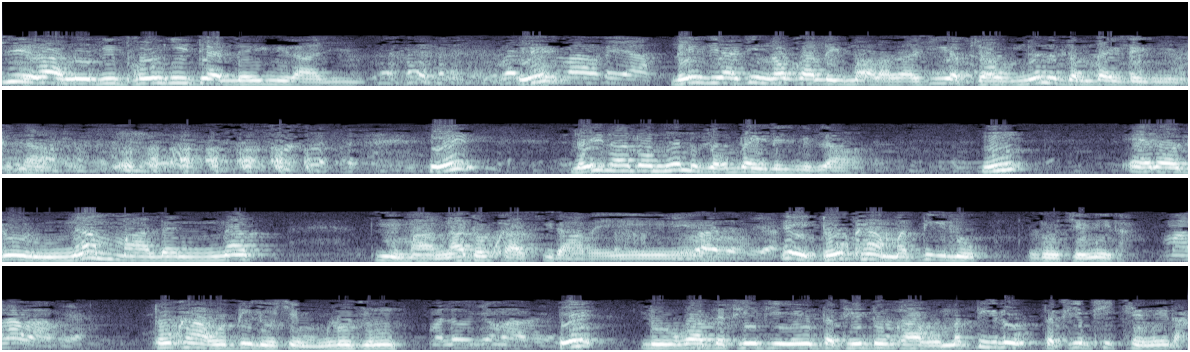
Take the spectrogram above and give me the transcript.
ှေ့ကနေပြီးဘုန်းကြီးတက်လိမ့်နေတာကြီးမသိပါဗျာလိမ့်စရာကြီးနောက်ကလိမ့်မလာတာရှိကပြောင်းမျက်နှာပြောင်းတိုက်လိမ့်နေခဏဟင်လိမ့်တာတော့မျက်နှာပြောင်းတိုက်လိမ့်နေဗျာဟင်အဲ့တော့တို့နတ်မှာလည်းနတ်ဒီမှာနတ်ဒုက္ခရှိတာပဲဟေးဒုက္ခမသိလို့လိုချင်နေတာမှန်ပါပါဗျာ ဒုက္ခကိုသိလို့ရှိရင်မလိုချင်ဘူးမလို့ချင်ပါဗျာဟင်လူကတတိဖြစ်ရင်တတိဒုက္ခကိုမသိလို့တတိဖြစ်ချင်နေတာ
